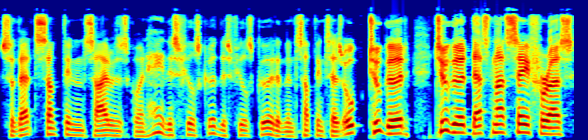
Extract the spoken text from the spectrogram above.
So that's something inside of us that's going, hey, this feels good, this feels good, and then something says, oh, too good, too good, that's not safe for us.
